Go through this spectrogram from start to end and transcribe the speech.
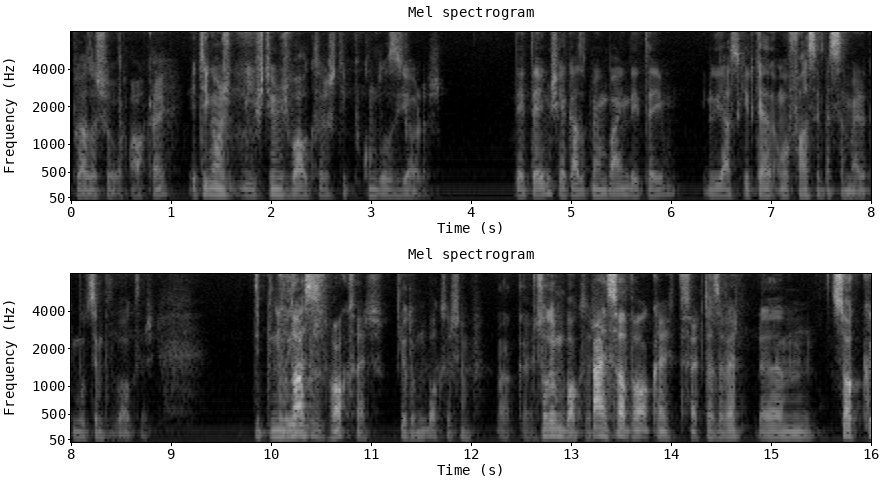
causa da chuva. Ok. E tinha uns, e vestia uns boxers tipo com 12 horas. Deitei-me, cheguei a casa, tomei um banho, deitei-me. E no dia a seguir, que é- eu faço sempre essa merda, mudo sempre de boxers. Tipo, no Tu dia a dormes se- de boxers? Eu durmo de boxers sempre. Ok. Só durmo de boxers. Ah, é só de Ok, certo. Estás a ver? Um, só que,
